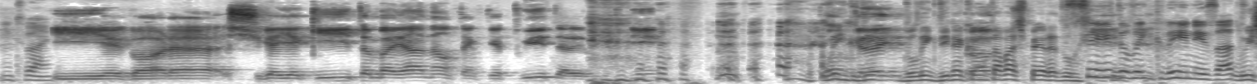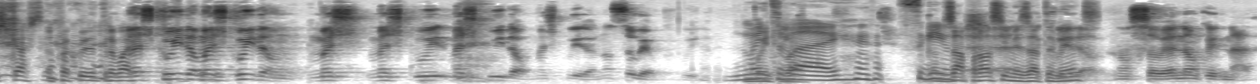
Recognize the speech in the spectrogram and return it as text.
Muito bem. E agora cheguei aqui também, ah não, tem que ter Twitter, LinkedIn. okay. Do LinkedIn é que eu não estava à espera. Do LinkedIn. Sim, do LinkedIn, exato. Luís Castro para cuidar de trabalho. Mas cuidam, mas cuidam, mas, mas, cuidam, mas cuidam, mas cuidam, não sou eu que cuido. Muito, Muito bem. bem. Seguimos. Vamos à próxima, exatamente. Uh, não sou eu, não cuido nada.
